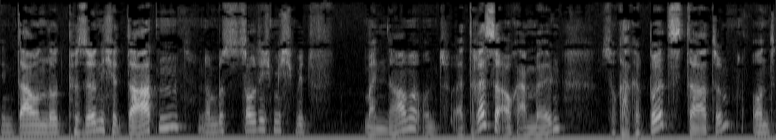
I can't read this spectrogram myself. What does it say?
den Download persönliche Daten. Und dann muss, sollte ich mich mit meinem Name und Adresse auch anmelden, sogar Geburtsdatum und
